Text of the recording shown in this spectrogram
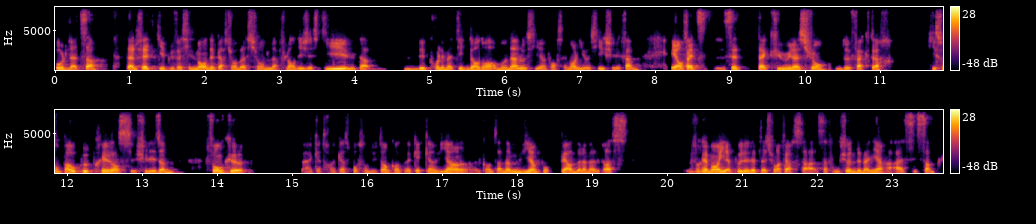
Au-delà de ça, tu as le fait qu'il y ait plus facilement des perturbations de la flore digestive, tu as des problématiques d'ordre hormonal aussi, hein, forcément liées aussi chez les femmes. Et en fait, cette accumulation de facteurs qui sont pas ou peu présents chez les hommes font que bah, 95% du temps, quand quelqu'un vient, quand un homme vient pour perdre de la masse grasse, vraiment, il y a peu d'adaptation à faire. Ça, ça fonctionne de manière assez simple.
